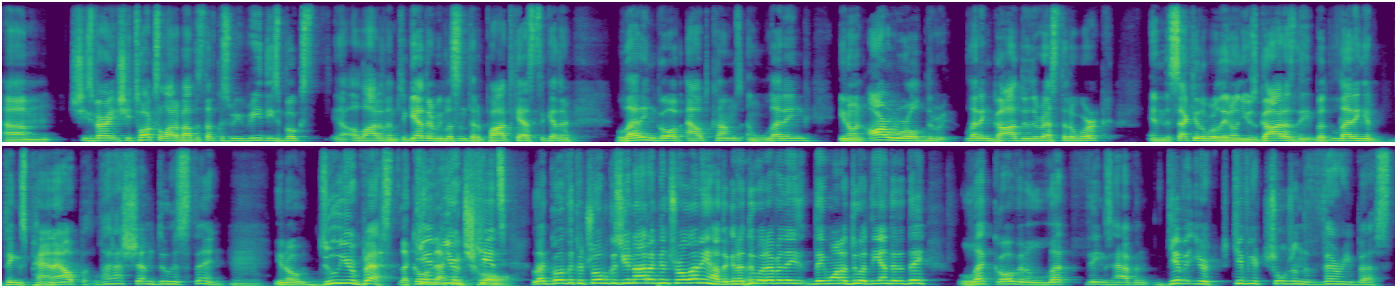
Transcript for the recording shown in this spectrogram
Um, she's very. She talks a lot about this stuff because we read these books, you know, a lot of them together. We listen to the podcast together. Letting go of outcomes and letting you know, in our world, the, letting God do the rest of the work. In the secular world, they don't use God as the, but letting it, things pan out. But let Hashem do His thing. Mm. You know, do your best. Let go of that your control. kids. Let go of the control because you're not in control anyhow. They're going to do whatever they they want to do at the end of the day. Let go of it and let things happen. Give it your give your children the very best.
